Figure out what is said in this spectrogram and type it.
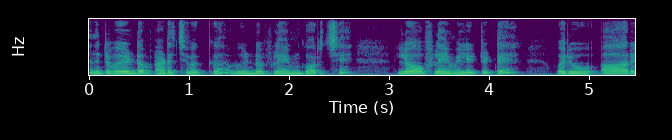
എന്നിട്ട് വീണ്ടും അടച്ചു വെക്കുക. വീണ്ടും ഫ്ലെയിം കുറച്ച് ലോ ഫ്ലെയിമിലിട്ടിട്ട് ഒരു ആറ്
